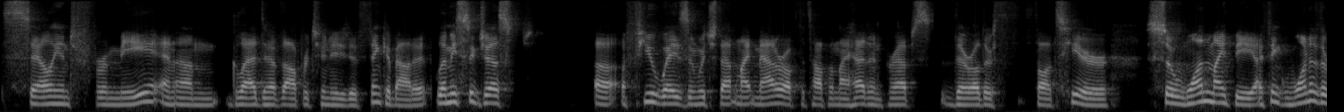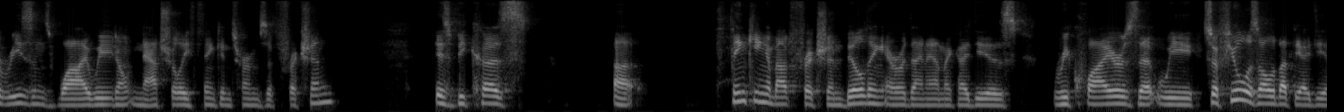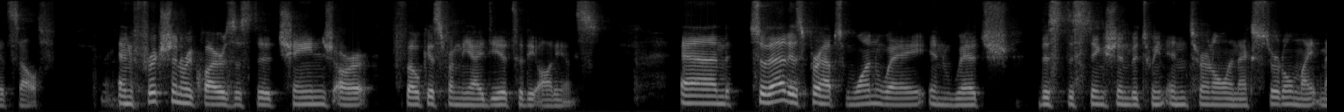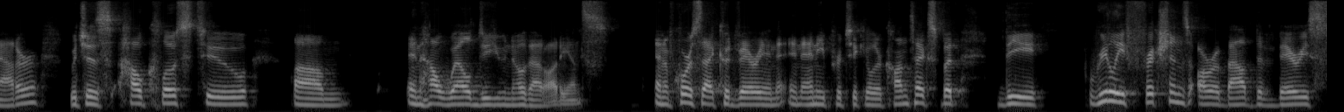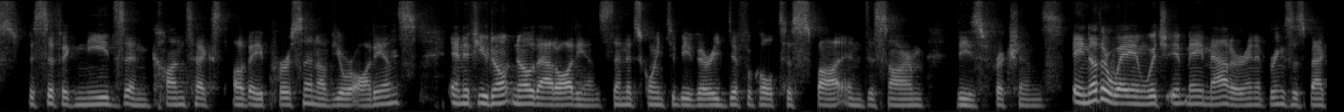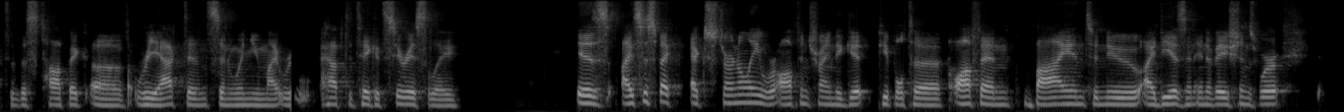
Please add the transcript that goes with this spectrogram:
salient for me and I'm glad to have the opportunity to think about it. Let me suggest uh, a few ways in which that might matter off the top of my head and perhaps there are other th- thoughts here. So, one might be I think one of the reasons why we don't naturally think in terms of friction is because uh, thinking about friction, building aerodynamic ideas requires that we, so fuel is all about the idea itself. Right. And friction requires us to change our focus from the idea to the audience. And so that is perhaps one way in which this distinction between internal and external might matter, which is how close to um, and how well do you know that audience? And of course, that could vary in, in any particular context, but the really frictions are about the very specific needs and context of a person of your audience and if you don't know that audience then it's going to be very difficult to spot and disarm these frictions another way in which it may matter and it brings us back to this topic of reactance and when you might have to take it seriously is I suspect externally, we're often trying to get people to often buy into new ideas and innovations where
